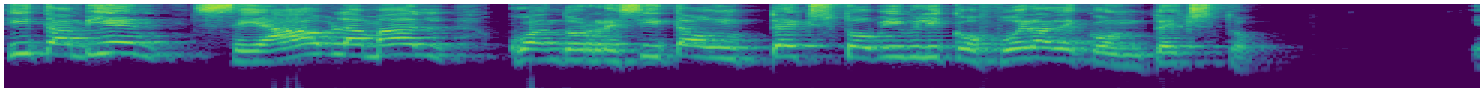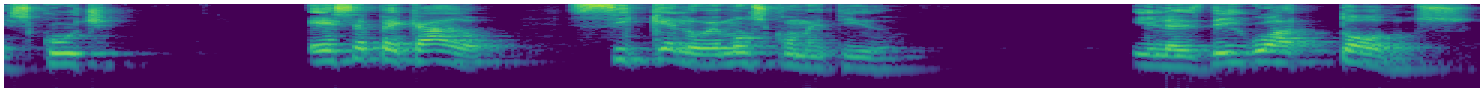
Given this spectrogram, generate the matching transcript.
Y también se habla mal cuando recita un texto bíblico fuera de contexto. Escuche, ese pecado sí que lo hemos cometido. Y les digo a todos,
